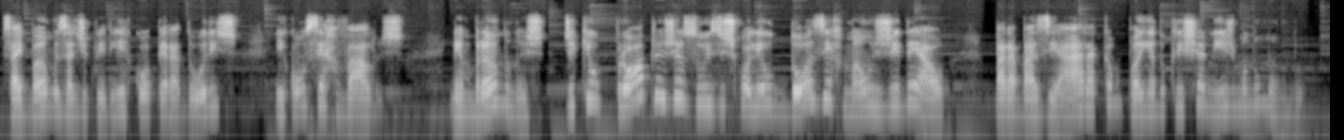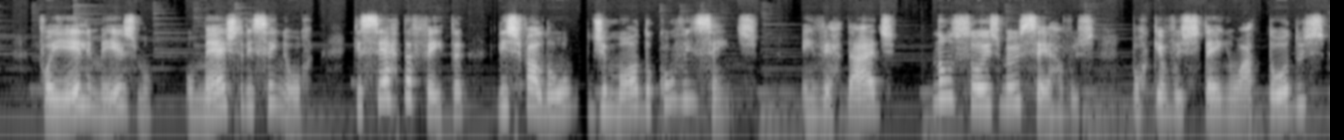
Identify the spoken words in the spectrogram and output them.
Saibamos adquirir cooperadores e conservá-los, lembrando-nos de que o próprio Jesus escolheu doze irmãos de ideal para basear a campanha do cristianismo no mundo. Foi ele mesmo, o Mestre e Senhor, que certa feita lhes falou de modo convincente: Em verdade, não sois meus servos, porque vos tenho a todos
